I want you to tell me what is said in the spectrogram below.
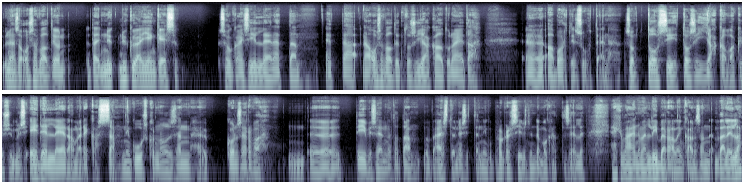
yleensä osavaltion, tai ny, nykyään Jenkeissä se on kai silleen, että, että nämä osavaltiot on tosi jakautuneita abortin suhteen. Se on tosi, tosi jakava kysymys edelleen Amerikassa, niin kuin uskonnollisen konservatiivisen tota, väestön ja sitten niin kuin progressiivisen demokraattiselle, ehkä vähän enemmän liberaalin kansan välillä.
